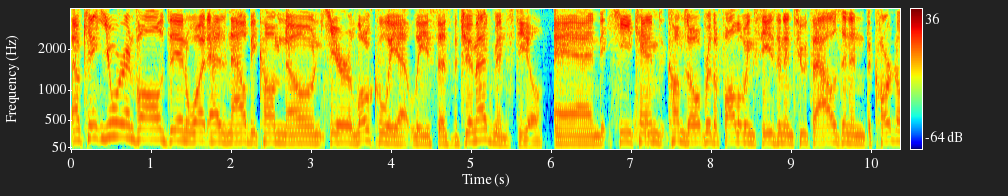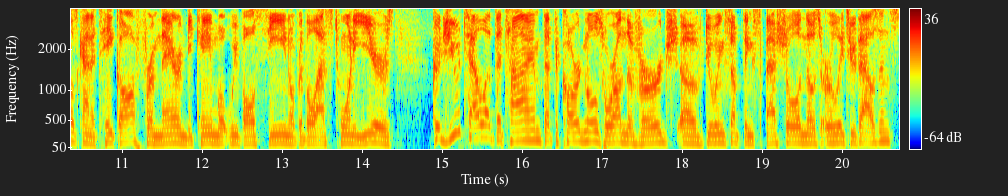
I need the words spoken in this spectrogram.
Now, Kent, you were involved in what has now become known here locally, at least, as the Jim Edmonds deal. And he came, comes over the following season in 2000, and the Cardinals kind of take off from there and became what we've all seen over the last 20 years. Could you tell at the time that the Cardinals were on the verge of doing something special in those early 2000s?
